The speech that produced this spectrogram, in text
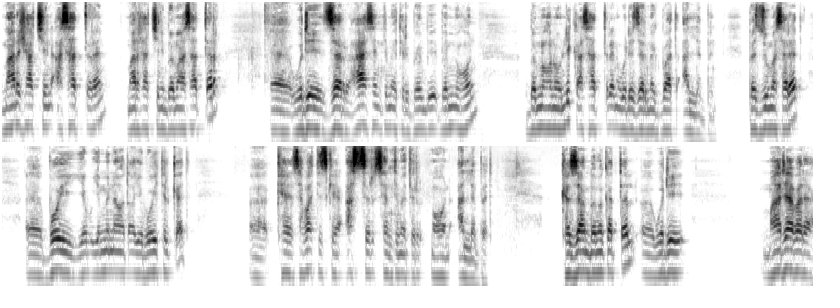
ማረሻችንን አሳጥረን ማረሻችንን በማሳጠር ወደ ዘር 20 ሴንቲሜትር በሚ- በሚሆን በሚሆነው ልክ አሳጥረን ወደ ዘር መግባት አለብን። በዚሁ መሰረት ቦይ የምናወጣው የቦይ ጥልቀት እ፣ ከ7 እስከ 10 ሴንቲሜትር መሆን አለበት። ከዛም በመቀጠል ወደ ማዳበሪያ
